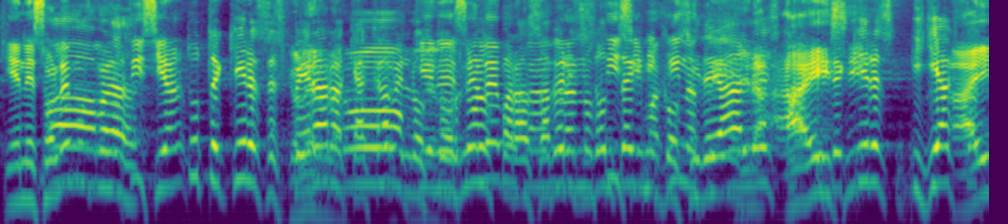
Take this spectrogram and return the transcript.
Quienes olemos la hombre, noticia- Tú te quieres esperar a que No, acaben los torneos para la- saber la si son técnicos ideales. Mira, ahí te sí- quieres, y ya estás sí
